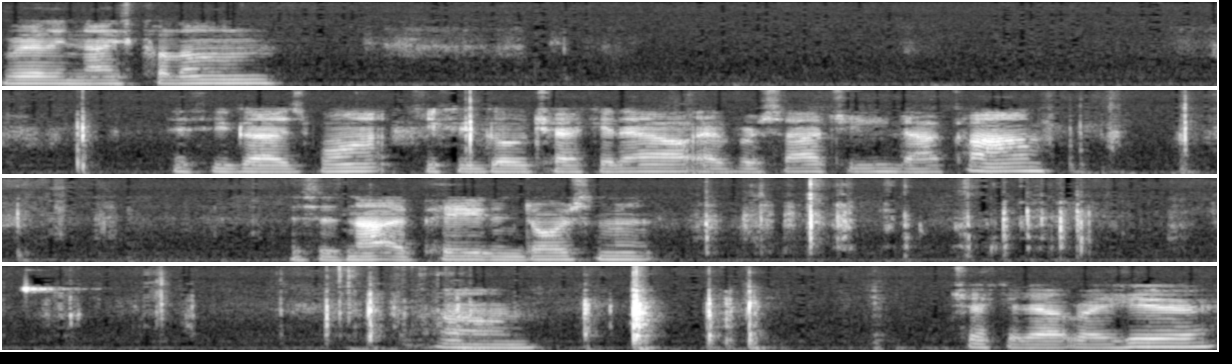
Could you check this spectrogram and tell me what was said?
Really nice cologne. If you guys want, you could go check it out at Versace.com. This is not a paid endorsement. Um, check it out right here.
